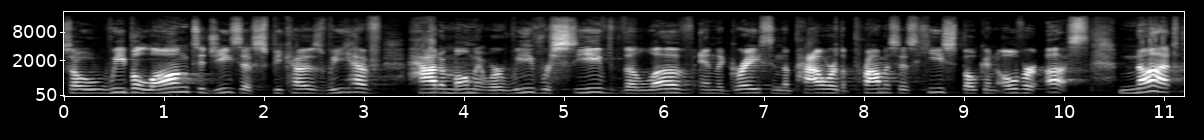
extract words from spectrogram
So we belong to Jesus because we have had a moment where we've received the love and the grace and the power, the promises He's spoken over us, not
